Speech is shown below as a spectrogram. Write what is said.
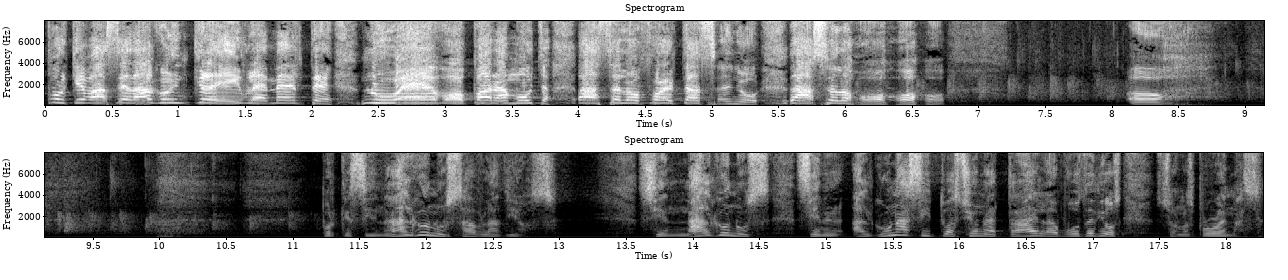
porque va a ser algo increíblemente nuevo para muchas? Hácelo fuerte Señor. Hácelo. Oh, oh. Porque si en algo nos habla Dios, si en algo nos, si en alguna situación atrae la voz de Dios, son los problemas.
